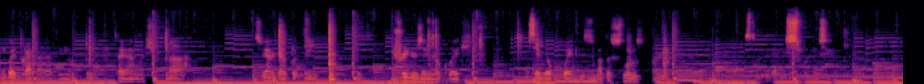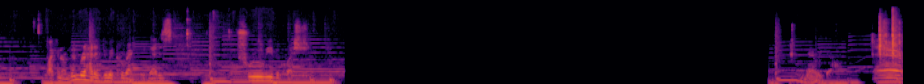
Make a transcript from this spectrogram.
We played crap out of that thing though. I'll tell you that much. Uh, so yeah, we gotta put the triggers in real quick. I say real quick. This is about the slowest part. Get these springs. If I can remember how to do it correctly, that is truly the question. There we go. There we go.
